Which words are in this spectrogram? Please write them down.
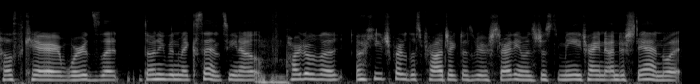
healthcare words that don't even make sense. You know, mm-hmm. part of a, a huge part of this project as we were starting was just me trying to understand what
